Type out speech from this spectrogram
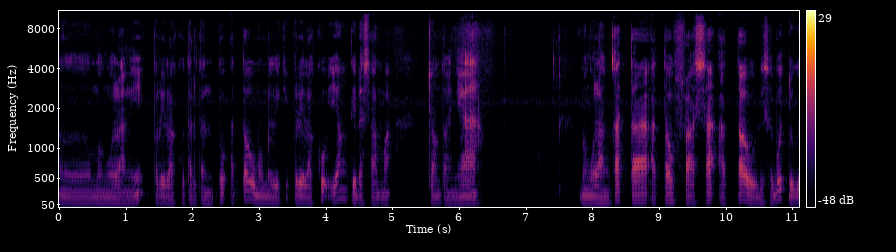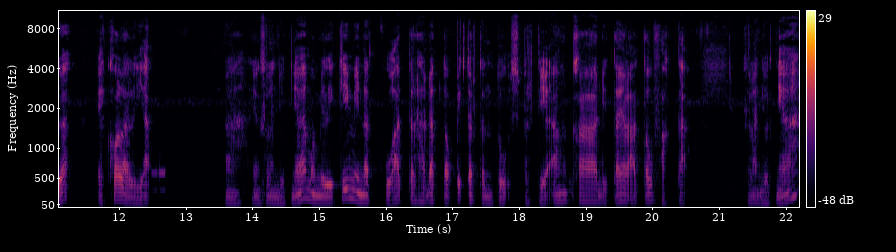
eh, mengulangi perilaku tertentu atau memiliki perilaku yang tidak sama. Contohnya mengulang kata atau frasa atau disebut juga ekolalia Nah, yang selanjutnya memiliki minat kuat terhadap topik tertentu seperti angka, detail, atau fakta. Selanjutnya,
